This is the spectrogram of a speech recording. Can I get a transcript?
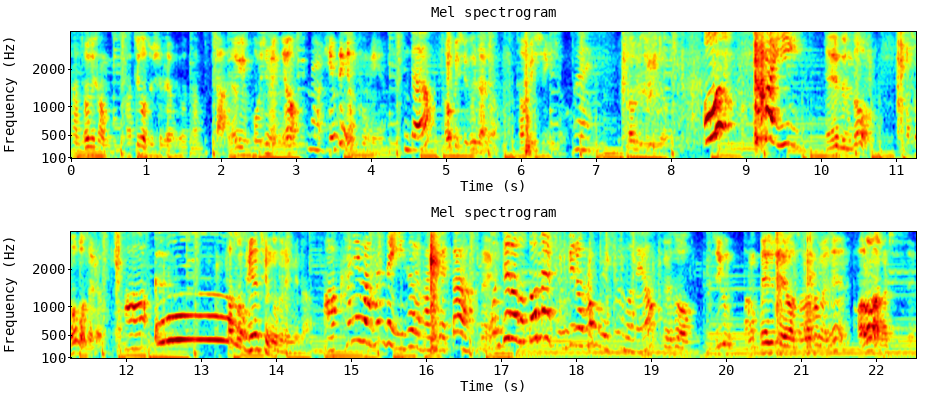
한 저기서 한번 다 찍어주실래요 이거 다? 자 여기 보시면요 네. 다 캠핑용품이에요 진짜요? 접이식 의자죠 접이식이죠 네. 접이식이죠 설마 이. 얘네들도 다 접어져요 아 오. 다 접히는 친구들입니다 아 카니발 한 대 이사를 가시겠다. 네. 언제라도 떠날 준비를 하고 계시는 거네요. 그래서 지금 방 빼주세요 전화하면은 바로 나갈 수 있어요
